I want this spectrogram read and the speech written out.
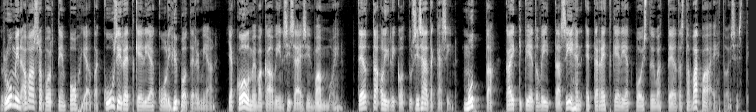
Ruumiin avausraporttien pohjalta kuusi retkeilijää kuoli hypotermiaan ja kolme vakaviin sisäisiin vammoihin. Teltta oli rikottu sisältä käsin, mutta kaikki tieto viittaa siihen, että retkeilijät poistuivat teltasta vapaaehtoisesti.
